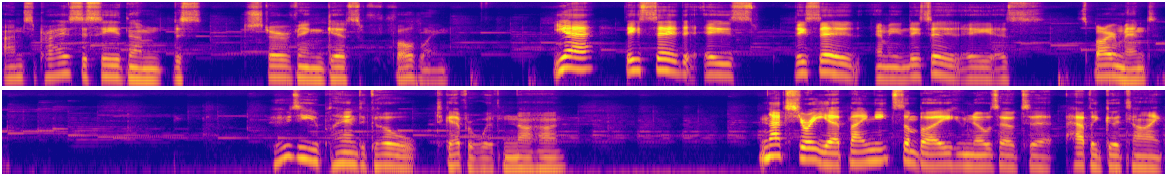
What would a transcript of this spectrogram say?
I'm surprised to see them disturbing gifts falling. Yeah, they said a. They said. I mean, they said a, a experiment. Who do you plan to go together with, Nahan? Not sure yet, but I need somebody who knows how to have a good time.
